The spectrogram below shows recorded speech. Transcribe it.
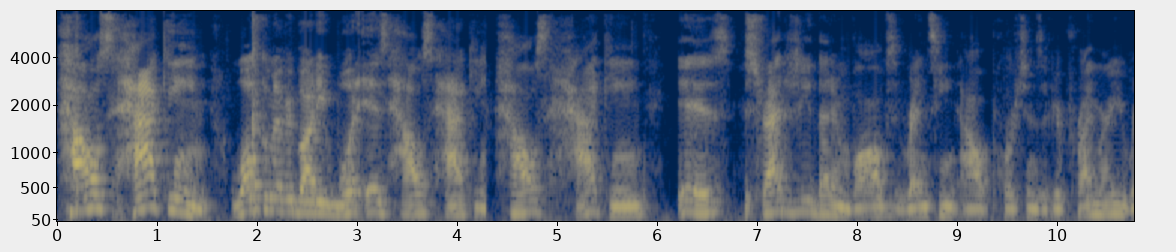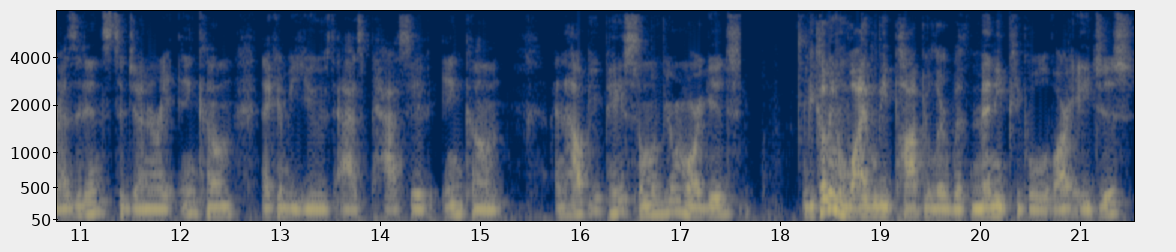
House hacking. Welcome everybody. What is house hacking? House hacking is a strategy that involves renting out portions of your primary residence to generate income that can be used as passive income and help you pay some of your mortgage. Becoming widely popular with many people of our ages,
